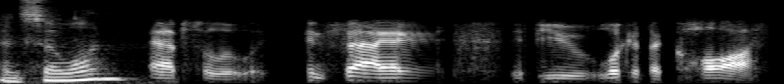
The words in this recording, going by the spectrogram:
and so on? Absolutely. In fact, if you look at the costs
